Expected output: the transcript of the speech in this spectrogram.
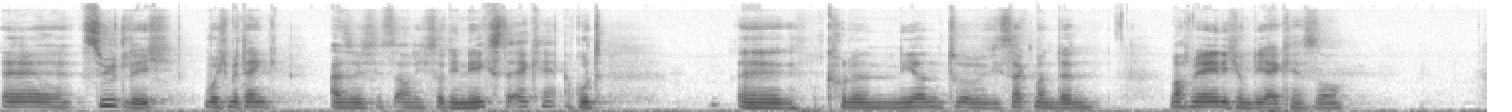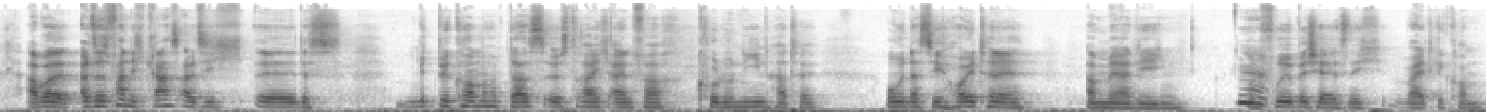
äh, südlich, wo ich mir denke, also ist jetzt auch nicht so die nächste Ecke. Gut, äh, kolonieren, wie sagt man denn? Macht mir eh nicht um die Ecke so. Aber, also das fand ich krass, als ich äh, das mitbekommen habe, dass Österreich einfach Kolonien hatte und dass sie heute am Meer liegen. Und ja, früher bist du ja jetzt nicht weit gekommen.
